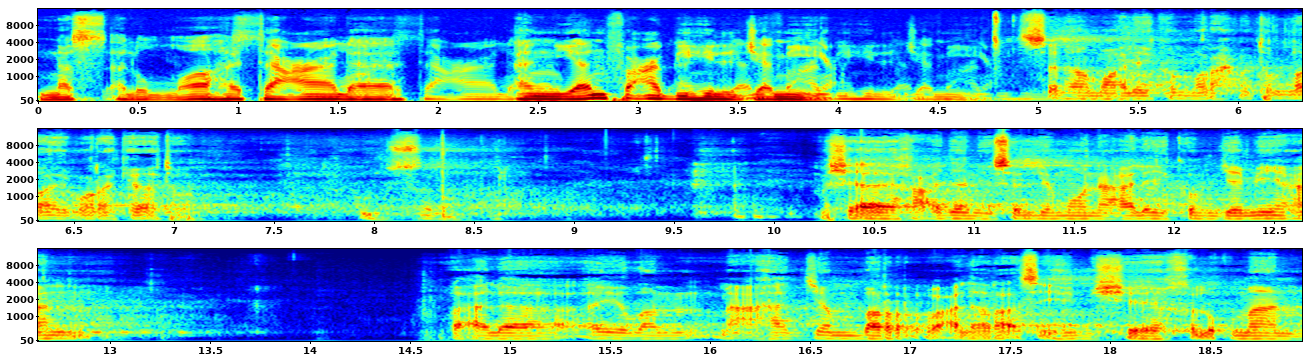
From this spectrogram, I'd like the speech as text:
نسأل الله تعالى أن ينفع به الجميع. السلام عليكم ورحمة الله وبركاته. السلام. مشايخ عدن يسلمون عليكم جميعا وعلى أيضا معهد جنبر وعلى رأسهم الشيخ لقمان.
